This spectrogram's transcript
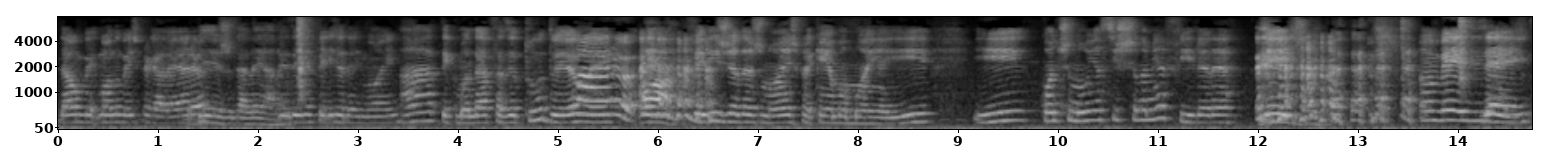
Dá um be... Manda um beijo pra galera. Beijo, galera. Deseja Feliz Dia das Mães. Ah, tem que mandar fazer tudo eu, claro. hein? Ó, Feliz Dia das Mães pra quem é mamãe aí. E continue assistindo a minha filha, né? Beijo. um beijo, beijo. gente.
